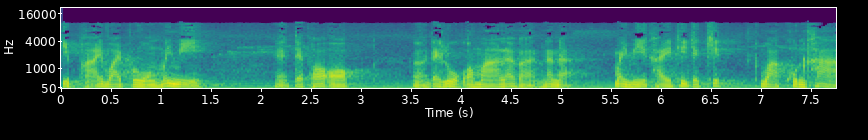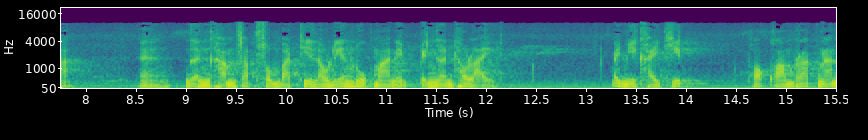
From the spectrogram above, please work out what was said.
จิบหายวายปลวงไม่มี แต่พอออกได้ลูกออกมาแล้วก็นั่นแหะไม่มีใครที่จะคิดว่าคุณค่าเงินคำทรัพย์สมบัติที่เราเลี้ยงลูกมาเนี่ยเป็นเงินเท่าไหร่ ไม่มีใครคิด เพราะความรักนั้น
